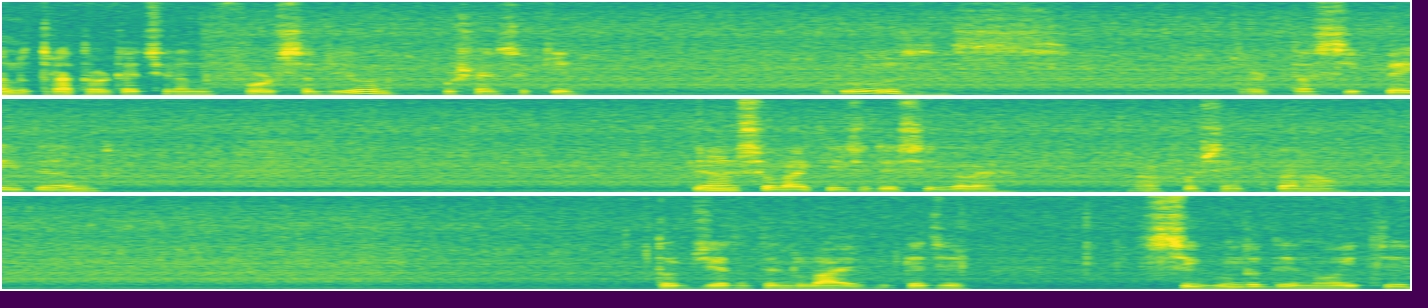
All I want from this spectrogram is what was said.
Mano, o trator tá tirando força de onde puxar isso aqui? Cruzes. O trator tá se peidando. Querendo seu like aí, já deixa aí, galera. Dá uma força aí pro canal. Todo dia tá tendo live. Quer dizer, segunda de noite.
